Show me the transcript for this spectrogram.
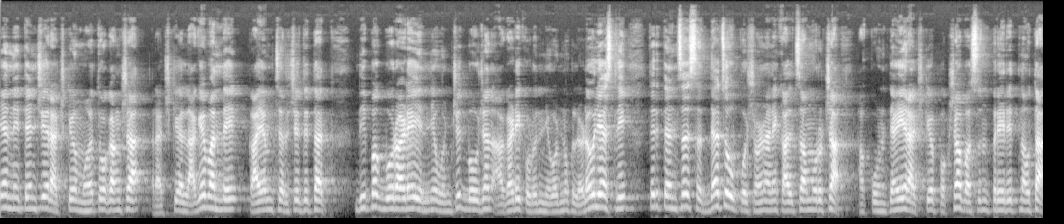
या नेत्यांची राजकीय महत्वाकांक्षा राजकीय लागेबांधे कायम चर्चेत येतात. दीपक बोराडे यांनी वंचित बहुजन आघाडीकडून निवडणूक लढवली असली तरी त्यांचं सध्याचं उपोषण आणि कालचा मोर्चा हा कोणत्याही राजकीय पक्षापासून प्रेरित नव्हता.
